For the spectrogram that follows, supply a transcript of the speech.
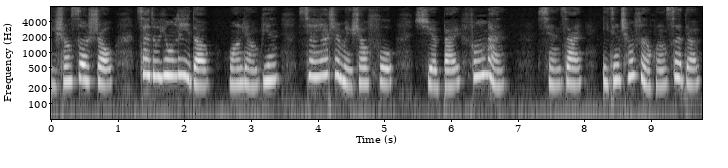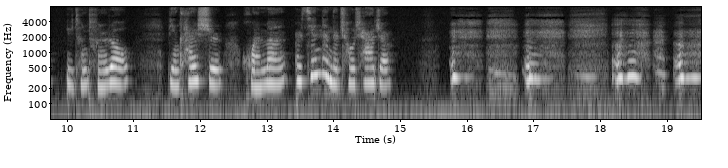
一双色手再度用力地往两边下压着美少妇雪白丰满、现在已经呈粉红色的玉臀臀肉，并开始缓慢而艰难地抽插着。嗯嗯嗯嗯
